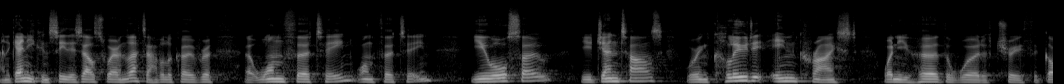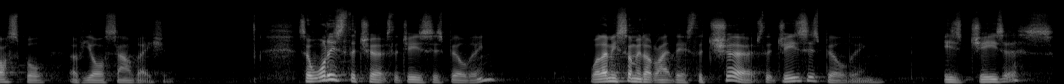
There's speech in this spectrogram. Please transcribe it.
And again, you can see this elsewhere in the letter. Have a look over at 113. 113. You also, you Gentiles, were included in Christ when you heard the word of truth, the gospel of your salvation. So, what is the church that Jesus is building? Well, let me sum it up like this The church that Jesus is building is Jesus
